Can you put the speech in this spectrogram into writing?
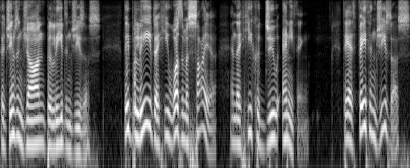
that James and John believed in Jesus. They believed that he was the Messiah and that he could do anything. They had faith in Jesus,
